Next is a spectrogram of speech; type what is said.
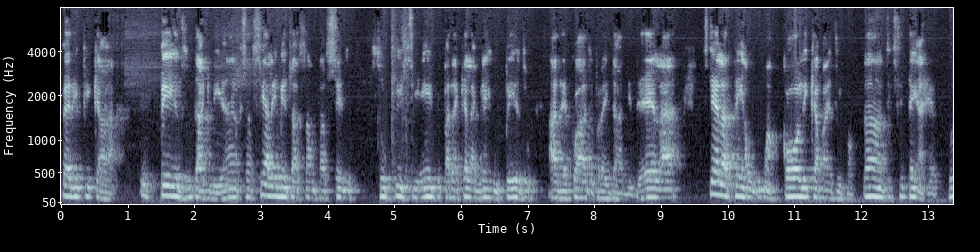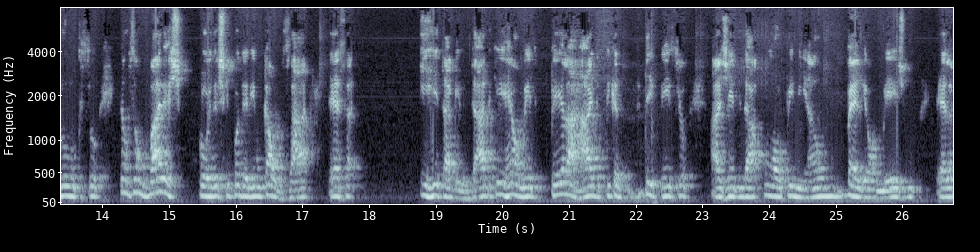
verificar o peso da criança, se a alimentação está sendo suficiente para que ela ganhe um peso adequado para a idade dela, se ela tem alguma cólica mais importante, se tem refluxo. Então, são várias coisas que poderiam causar essa irritabilidade que realmente pela rádio fica difícil a gente dar uma opinião melhor mesmo, ela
